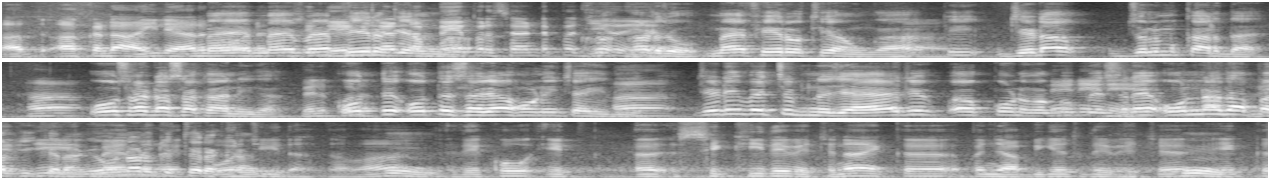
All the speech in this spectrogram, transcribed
ਆ ਕਢਾ ਹੀ ਲਿਆ ਮੈਂ ਮੈਂ ਮੈਂ ਫੇਰ ਅੱਗੇ ਆਉਂਗਾ। 90% ਭੱਜੇ ਹੋਏ ਖੜ ਜਾਓ। ਮੈਂ ਫੇਰ ਉੱਥੇ ਆਉਂਗਾ ਕਿ ਜਿਹੜਾ ਜ਼ੁਲਮ ਕਰਦਾ ਹੈ ਉਹ ਸਾਡਾ ਸਕਾ ਨਹੀਂਗਾ ਬਿਲਕੁਲ। ਉਹ ਤੇ ਉਹ ਤੇ ਸਜ਼ਾ ਹੋਣੀ ਚਾਹੀਦੀ ਹੈ। ਜਿਹੜੇ ਵਿੱਚ ਨਜਾਇਜ਼ ਘੁਣ ਵਾਂਗੂ ਪਿਸ ਰਹੇ ਉਹਨਾਂ ਦਾ ਆਪਾਂ ਕੀ ਕਰਾਂਗੇ? ਉਹਨਾਂ ਨੂੰ ਕਿੱਥੇ ਰੱਖਾਂਗੇ? ਚੀਜ਼ ਦੱਸਦਾ ਵਾਂ। ਦੇਖੋ ਇੱਕ ਸਿੱਖੀ ਦੇ ਵਿੱਚ ਨਾ ਇੱਕ ਪੰਜਾਬੀਅਤ ਦੇ ਵਿੱਚ ਇੱਕ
